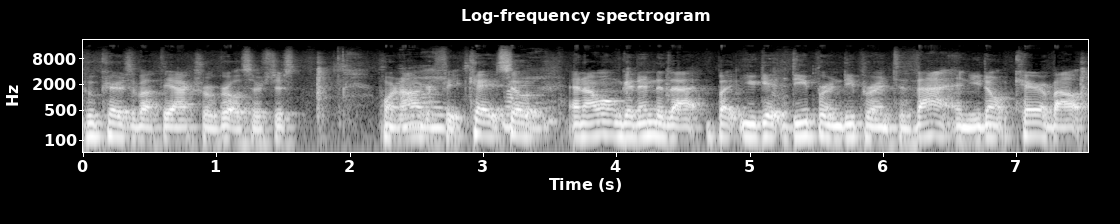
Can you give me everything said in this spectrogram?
who cares about the actual girls? There's just pornography Right, okay so right. and I won't get into that, but you get deeper and deeper into that, and you don't care about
